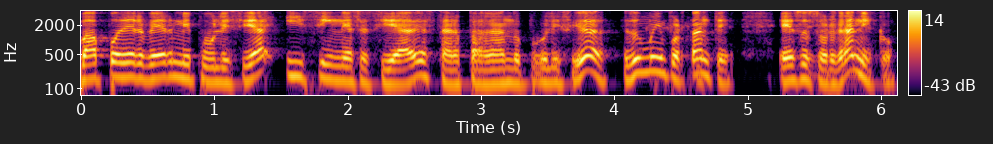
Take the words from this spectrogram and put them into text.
va a poder ver mi publicidad y sin necesidad de estar pagando publicidad. Eso es muy importante. Eso es orgánico.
